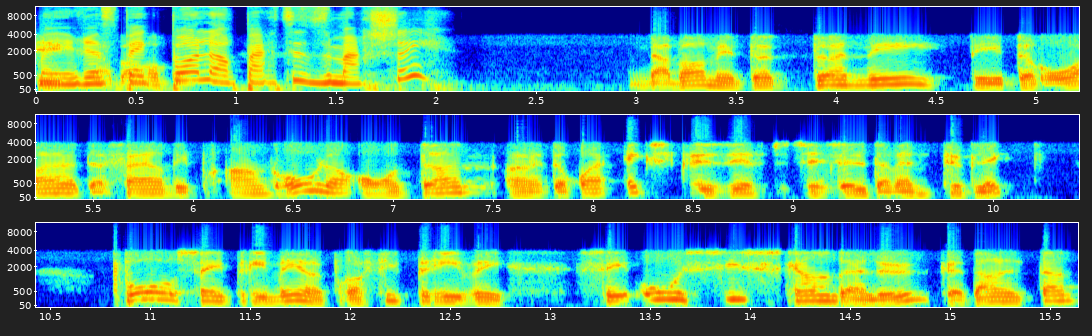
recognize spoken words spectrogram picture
Mais ils respectent pas leur partie du marché. D'abord, mais de donner des droits de faire des. En gros, là, on donne un droit exclusif d'utiliser le domaine public pour s'imprimer un profit privé. C'est aussi scandaleux que dans le temps de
